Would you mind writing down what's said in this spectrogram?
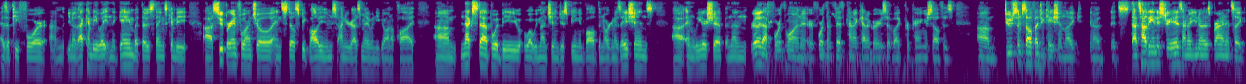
as a P4. Um, you know, that can be late in the game, but those things can be uh, super influential and still speak volumes on your resume when you go and apply. Um, next step would be what we mentioned, just being involved in organizations. Uh, and leadership, and then really that fourth one or fourth and fifth kind of categories of like preparing yourself is um, do some self education. Like you know, it's that's how the industry is. I know you know this, Brian. It's like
